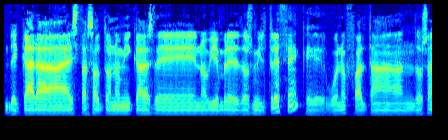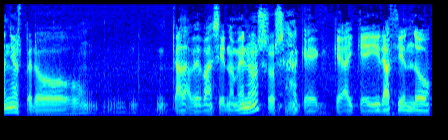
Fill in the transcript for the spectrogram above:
de cara a estas autonómicas de noviembre de 2013 que bueno faltan dos años pero cada vez van siendo menos o sea que, que hay que ir haciendo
